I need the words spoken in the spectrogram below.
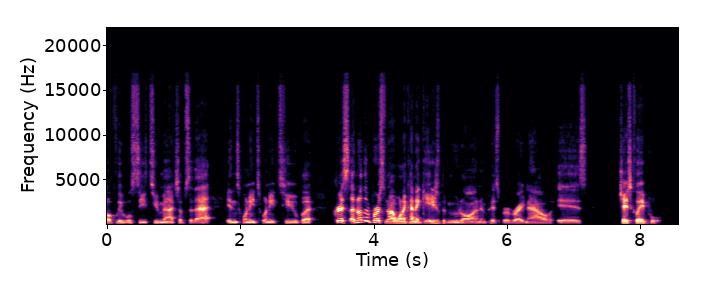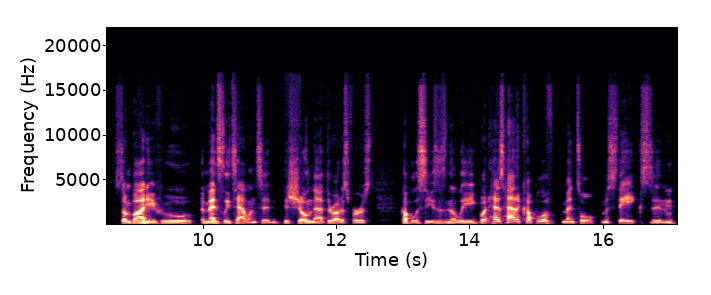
hopefully we'll see two matchups of that in 2022. But Chris, another person I want to kind of gauge the mood on in Pittsburgh right now is Chase Claypool, somebody mm-hmm. who immensely talented, has shown that throughout his first couple of seasons in the league, but has had a couple of mental mistakes and mm-hmm.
